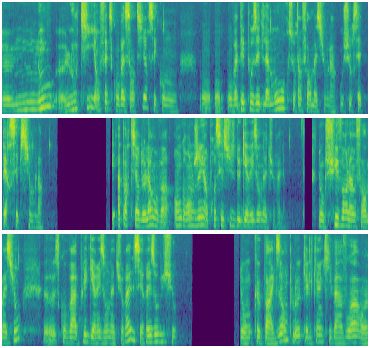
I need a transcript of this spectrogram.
euh, nous, euh, l'outil, en fait, ce qu'on va sentir, c'est qu'on on, va déposer de l'amour sur cette information-là ou sur cette perception-là. Et à partir de là, on va engranger un processus de guérison naturelle. Donc, suivant l'information, euh, ce qu'on va appeler guérison naturelle, c'est résolution. Donc, euh, par exemple, quelqu'un qui va avoir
